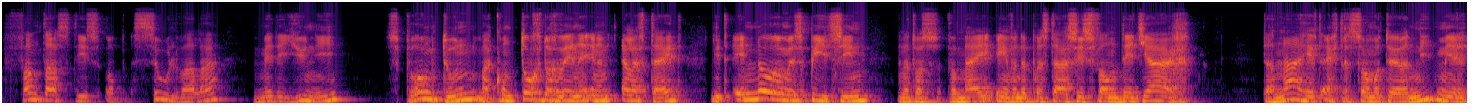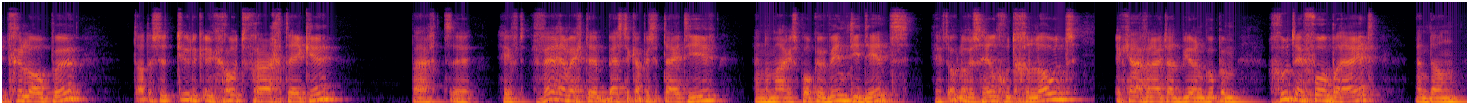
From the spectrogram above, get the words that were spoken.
fantastisch op Soelwalla midden juni, sprong toen, maar kon toch nog winnen in een elftijd, liet enorme speed zien en dat was voor mij een van de prestaties van dit jaar. Daarna heeft echter Sans Moteur niet meer gelopen. Dat is natuurlijk een groot vraagteken. Paard uh, heeft verreweg de beste capaciteit hier en normaal gesproken wint hij dit. Heeft ook nog eens heel goed gelood. Ik ga ervan uit dat Björn Goep hem goed heeft voorbereid. En dan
